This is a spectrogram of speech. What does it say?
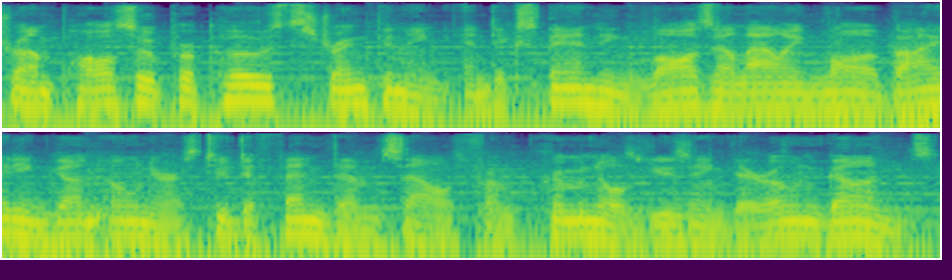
Trump also proposed strengthening and expanding laws allowing law-abiding gun owners to defend themselves from criminals using their own guns,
